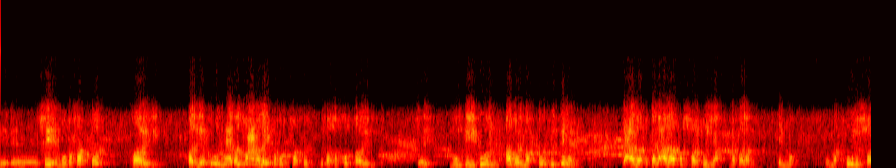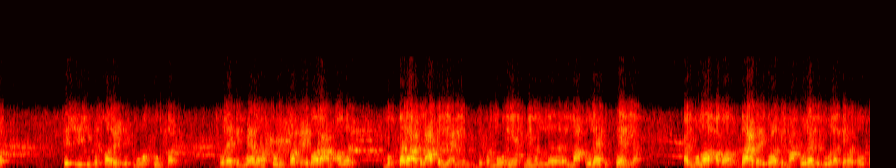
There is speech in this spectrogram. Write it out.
آه، شيء متشخص خارجي. قد يكون هذا المعنى ليس متشخص بتشخص خارجي. ممكن يكون أمر مفهوم في الذهن. كالعلاقة الشرطية مثلا إنه مفهوم الشرط. فيش شيء في الخارج اسمه مفهوم شرط. ولكن هذا مفهوم الشرط عبارة عن أمر مخترع بالعقل يعني بسموه إيش من المعقولات الثانية. الملاحظة بعد إدراك المعقولات الأولى كما سوف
